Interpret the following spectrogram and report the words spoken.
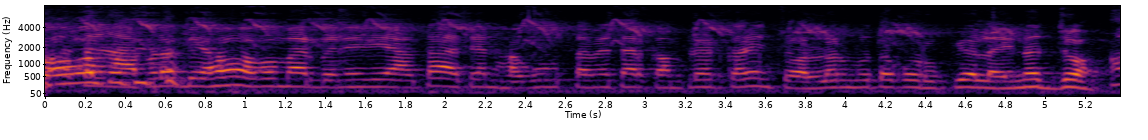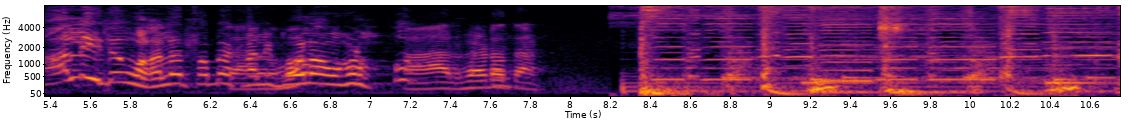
લાવા તો? આપણે બે હવે મારે બનેવી આવતા હતા ને હગું તમે તાર કમ્પ્લેટ કરીને ચોલ્લર હું તો કોઈ રૂપિયો લઈને જ જો. હાલી દઉં હાલે તમે ખાલી બોલાવો. હાર હેડો તાણ. Thank you.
